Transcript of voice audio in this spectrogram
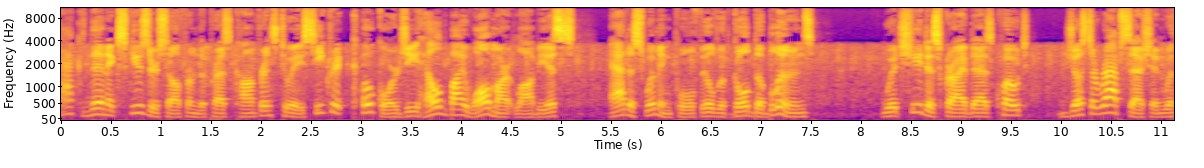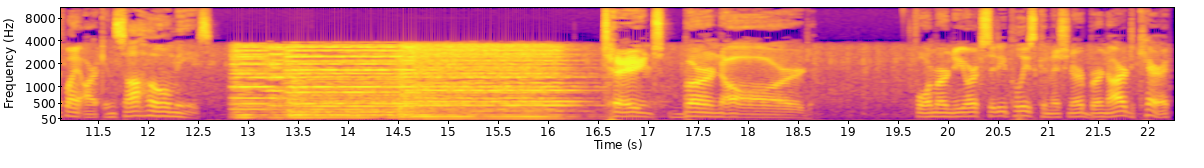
Hack then excused herself from the press conference to a secret coke orgy held by Walmart lobbyists at a swimming pool filled with gold doubloons, which she described as, quote, just a rap session with my Arkansas homies. Taint Bernard. Former New York City Police Commissioner Bernard Kerik,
